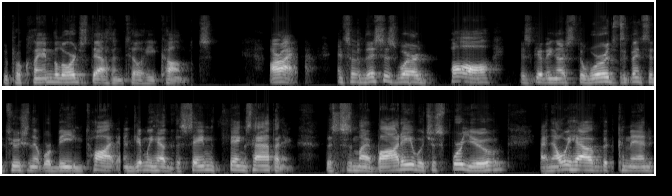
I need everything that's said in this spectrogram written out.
you proclaim the Lord's death until he comes. All right. And so this is where Paul is giving us the words of institution that we're being taught. And again, we have the same things happening. This is my body, which is for you. And now we have the command,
